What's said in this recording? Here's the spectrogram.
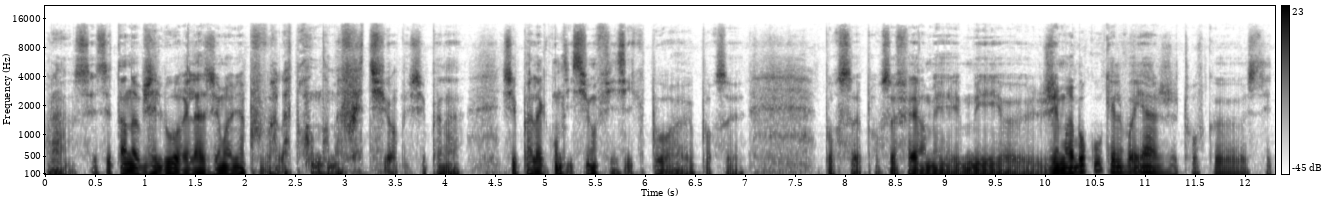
voilà, c'est un objet lourd. Et là, j'aimerais bien pouvoir la prendre dans ma voiture, mais j'ai pas la, pas la condition physique pour euh, pour ce pour ce pour se faire. Mais mais euh, j'aimerais beaucoup qu'elle voyage. Je trouve que c'est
